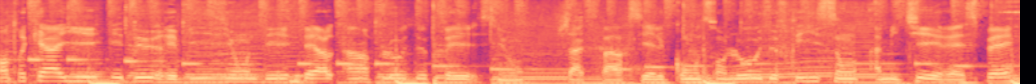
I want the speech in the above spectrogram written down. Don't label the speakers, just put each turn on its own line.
Entre cahiers et de révision déferle un flot de pression. Chaque partiel compte son lot de frissons, amitié et respect.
